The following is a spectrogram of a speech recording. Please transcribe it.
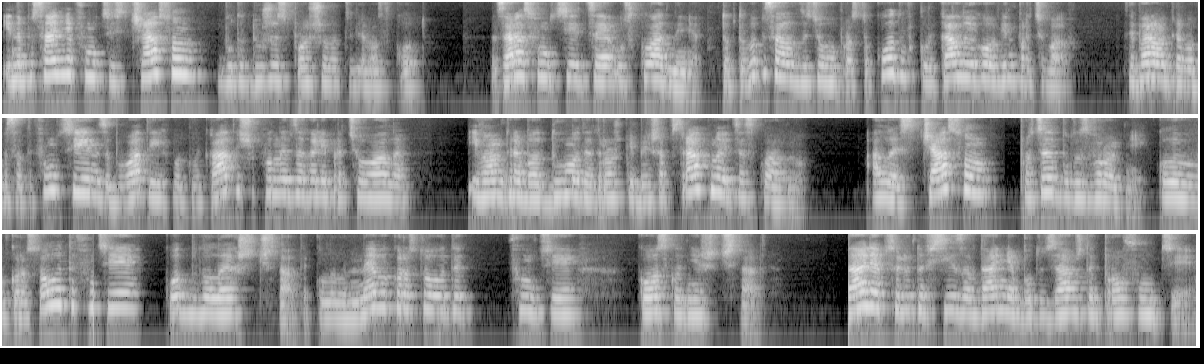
І написання функцій з часом буде дуже спрощувати для вас код. Зараз функції це ускладнення. Тобто ви писали до цього просто код, вкликали його, він працював. Тепер вам треба писати функції, не забувати їх викликати, щоб вони взагалі працювали. І вам треба думати трошки більш абстрактно, і це складно. Але з часом процес буде зворотній. Коли ви використовуєте функції, код буде легше читати. Коли ви не використовуєте функції, код складніше читати. Далі абсолютно всі завдання будуть завжди про функції.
